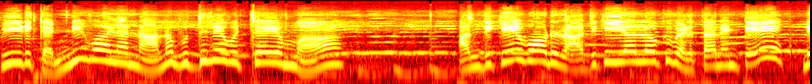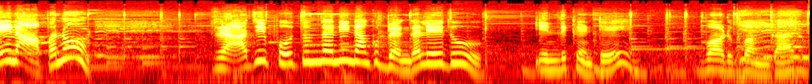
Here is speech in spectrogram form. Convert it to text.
వీడికన్నీ వాళ్ళ నాన్న బుద్ధిలే వచ్చాయమ్మా. అందుకే వాడు రాజకీయాల్లోకి వెళతానంటే నేను ఆపను. రాజీ పోతుందని నాకు బెంగలేదు ఎందుకంటే వాడు బంగారం.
